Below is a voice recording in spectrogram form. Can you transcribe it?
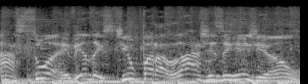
a sua revenda Steel para lajes e região.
